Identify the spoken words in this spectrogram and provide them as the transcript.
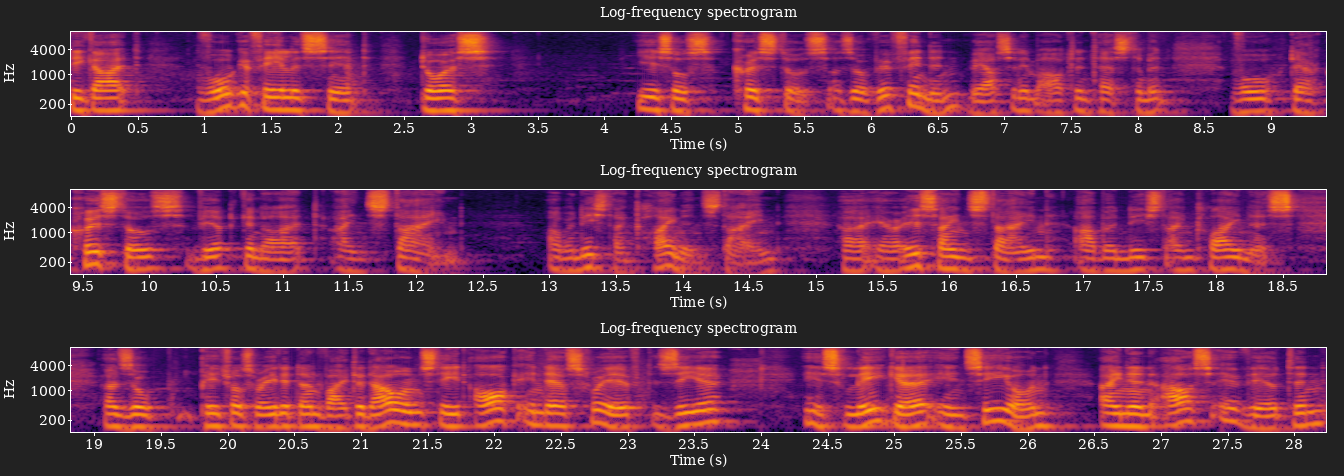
die Gott wohlgefällig sind durch Jesus Christus. Also wir finden Verse im Alten Testament, wo der Christus wird genannt ein Stein, aber nicht ein kleinen Stein. Äh, er ist ein Stein, aber nicht ein kleines. Also Petrus redet dann weiter. Darum steht auch in der Schrift, siehe, ich lege in Zion einen auserwählten,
